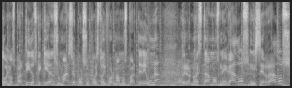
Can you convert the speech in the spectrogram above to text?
con los partidos que quieran sumarse, por supuesto hoy formamos parte de una, pero no estamos negados ni cerrados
